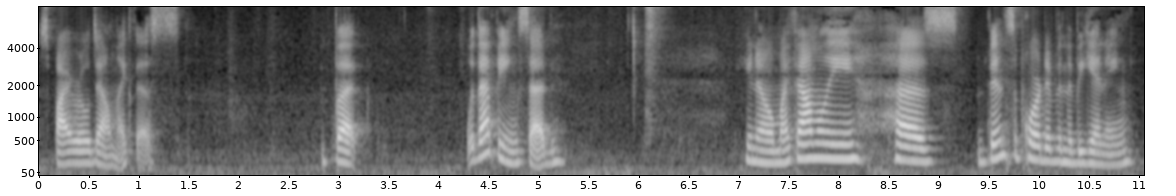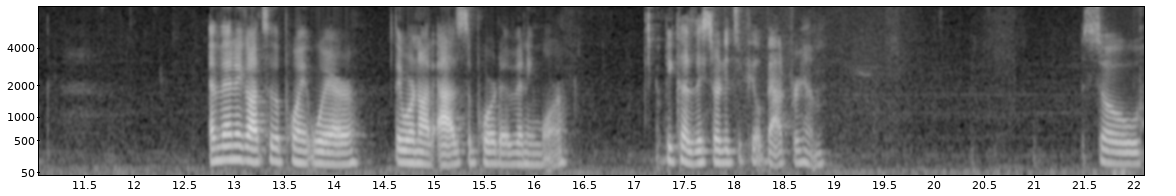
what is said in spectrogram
spiral down like this. But with that being said, you know, my family has been supportive in the beginning. And then it got to the point where they were not as supportive anymore because they started to feel bad for him. So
